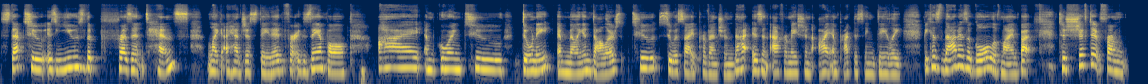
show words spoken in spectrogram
Step two is use the present tense, like I had just stated. For example, I am going to donate a million dollars to suicide prevention. That is an affirmation I am practicing daily because that is a goal of mine. But to shift it from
